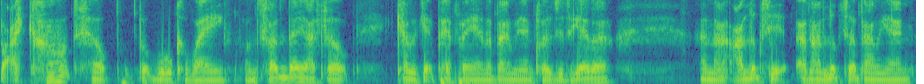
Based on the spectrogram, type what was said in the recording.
But I can't help but walk away. On Sunday, I felt, can we get Pepe and Aubameyang closer together? And I, I looked at and I looked at Aubameyang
